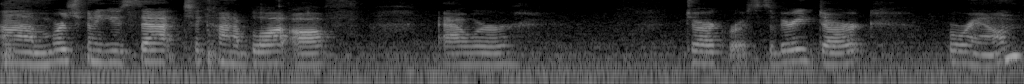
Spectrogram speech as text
Um, we're just gonna use that to kind of blot off our dark roast. It's a very dark brown.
